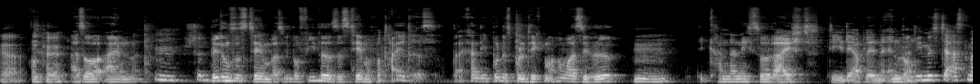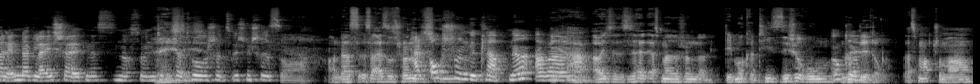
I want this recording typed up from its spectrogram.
Ja, okay. Also ein Hm, stimmt. Bildungssystem, was über viele Systeme verteilt ist. Da kann die Bundespolitik machen, was sie will. Mhm. Die kann da nicht so leicht die Lehrpläne ändern. Die müsste erstmal Länder gleichschalten, das ist noch so ein Richtig. diktatorischer Zwischenschritt. So. Und das ist also schon Hat bisschen- auch schon geklappt, ne? Aber Ja, aber es ist halt erstmal schon eine Demokratiesicherung Okay. der Bildung. Das macht schon mal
